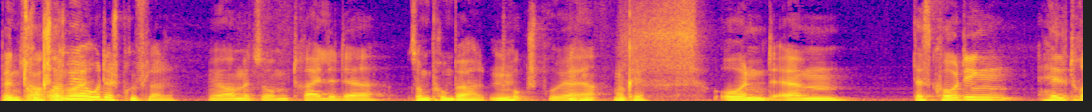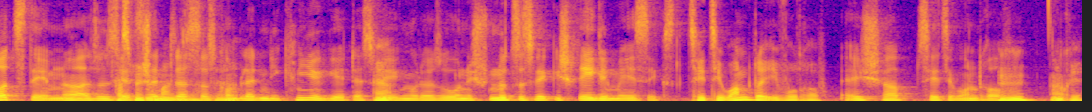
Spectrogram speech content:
Bin Drucksprüher oder Sprühflasche? Ja, mit so einem 3 Liter so ein Pumper halt. Mhm. Drucksprüher, mhm. ja. Okay. Und ähm, das Coating hält trotzdem. Ne? Also es ist jetzt nicht, dass gesagt, das ja. komplett in die Knie geht deswegen ja. oder so. Und ich nutze es wirklich regelmäßig. CC1 oder Evo drauf? Ich habe CC1 drauf. Mhm. Okay.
